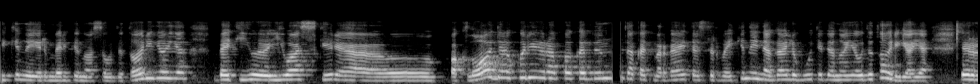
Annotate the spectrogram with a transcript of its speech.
vaikinai ir merginos auditorijoje, bet ju, juos skiria e, paklodė, kuri yra pakabinta, kad mergaitės ir vaikinai negali būti vienoje auditorijoje. Ir,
